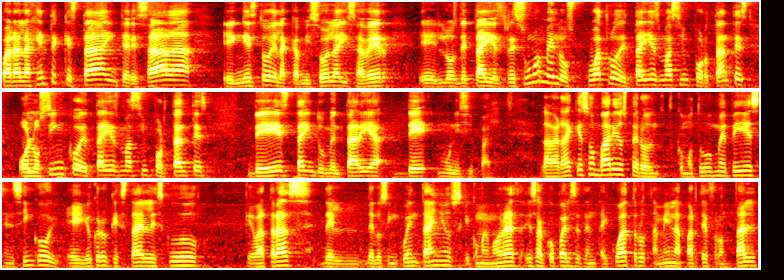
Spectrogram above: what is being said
para la gente que está interesada en esto de la camisola y saber eh, los detalles, resúmame los cuatro detalles más importantes o los cinco detalles más importantes de esta indumentaria de Municipal. La verdad que son varios, pero como tú me pides en cinco, eh, yo creo que está el escudo que va atrás de los 50 años, que conmemora esa Copa del 74, también la parte frontal,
